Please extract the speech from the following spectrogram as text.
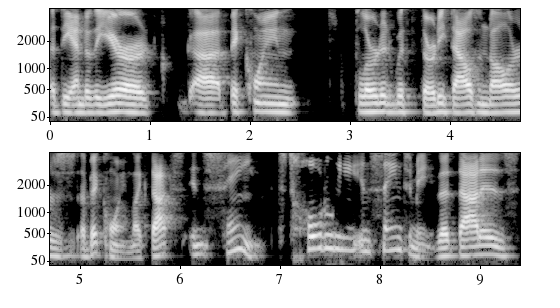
at the end of the year, uh, Bitcoin flirted with $30,000 a Bitcoin. Like that's insane. It's totally insane to me that that is,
